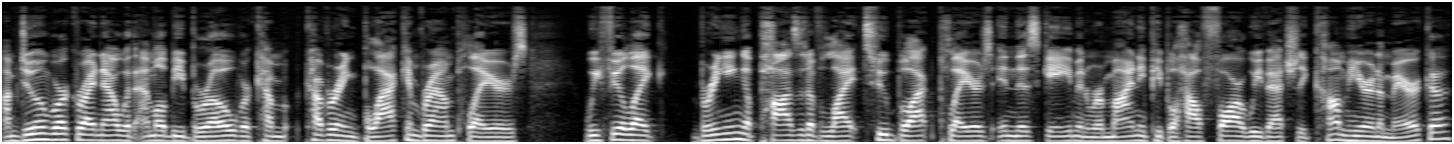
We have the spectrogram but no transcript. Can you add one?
I'm doing work right now with MLB Bro. We're com- covering black and brown players. We feel like bringing a positive light to black players in this game and reminding people how far we've actually come here in America.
